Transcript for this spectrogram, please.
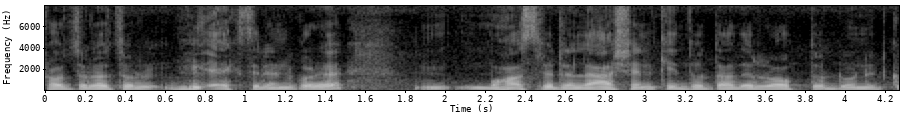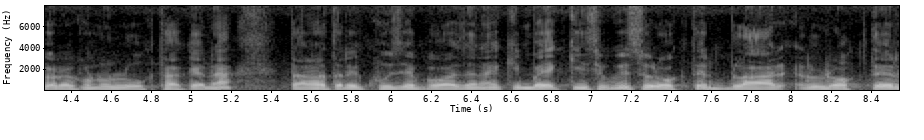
সচরাচর অ্যাক্সিডেন্ট করে হসপিটালে আসেন কিন্তু তাদের রক্ত ডোনেট করার কোনো লোক থাকে না তাড়াতাড়ি খুঁজে পাওয়া যায় না কিংবা কিছু কিছু রক্তের ব্লাড রক্তের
